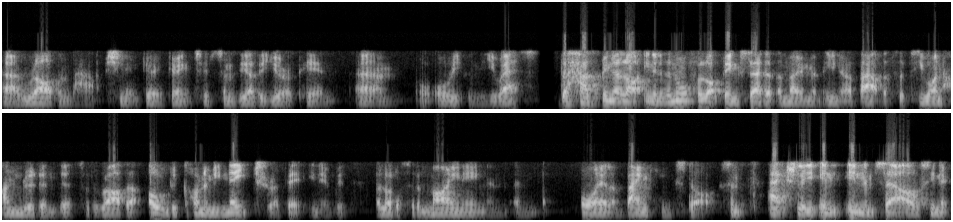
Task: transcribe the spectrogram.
uh, rather than perhaps, you know, go, going to some of the other European um, or, or, even the US. there has been a lot, you know, there's an awful lot being said at the moment, you know, about the FTSE 100 and the sort of rather old economy nature of it, you know, with a lot of sort of mining and, and oil and banking stocks. And actually, in, in themselves, you know,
